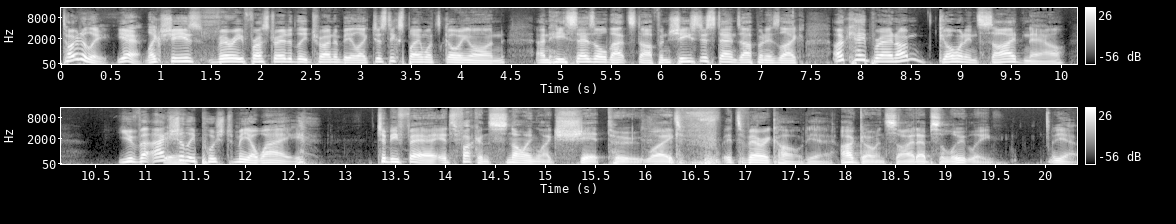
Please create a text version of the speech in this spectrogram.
Totally. Yeah. Like she's very frustratedly trying to be like, just explain what's going on. And he says all that stuff. And she just stands up and is like, okay, Bran, I'm going inside now. You've actually pushed me away. To be fair, it's fucking snowing like shit, too. Like, it's very cold. Yeah. I'd go inside, absolutely. Yeah.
